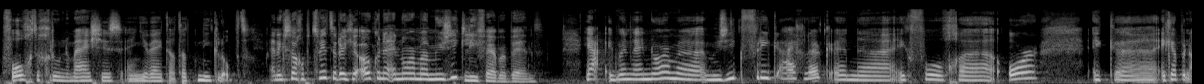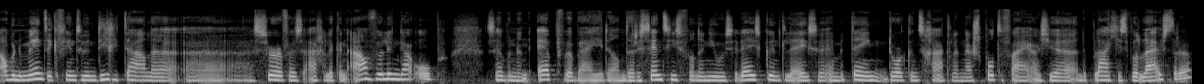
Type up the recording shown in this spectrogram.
Volg de groene meisjes en je weet dat dat niet klopt. En ik zag op Twitter dat je ook een enorme muziekliefhebber bent. Ja, ik ben een enorme muziekfreak eigenlijk. En uh, ik volg uh, Oor. Ik, uh, ik heb een abonnement. Ik vind hun digitale service eigenlijk een aanvulling daarop. Ze hebben een app waarbij je dan de recensies van de nieuwe cd's kunt lezen... en meteen door kunt schakelen naar Spotify als je de plaatjes wil luisteren.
